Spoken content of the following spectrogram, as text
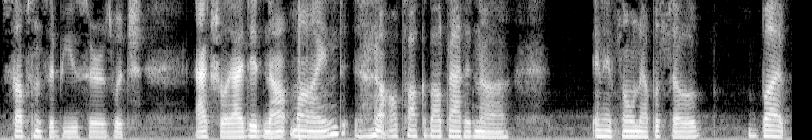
substance abusers, which actually I did not mind. I'll talk about that in a in its own episode. But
